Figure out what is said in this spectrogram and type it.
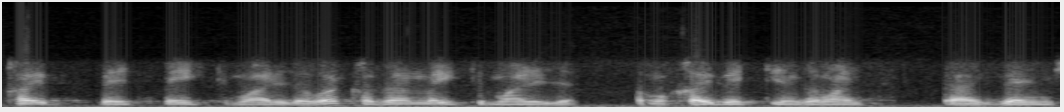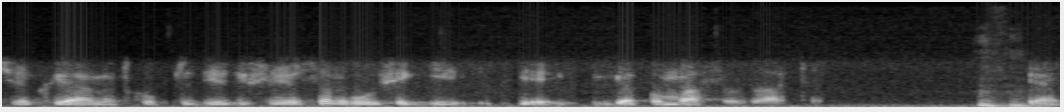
kaybetme ihtimali de var kazanma ihtimali de. Ama kaybettiğin zaman yani benim için kıyamet koptu diye düşünüyorsan o işe gi- yapamazsın zaten. Yani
